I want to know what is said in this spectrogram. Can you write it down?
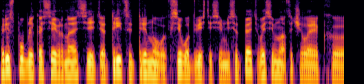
Республика Северная Осетия, 33 новых, всего 275, 18 человек э,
